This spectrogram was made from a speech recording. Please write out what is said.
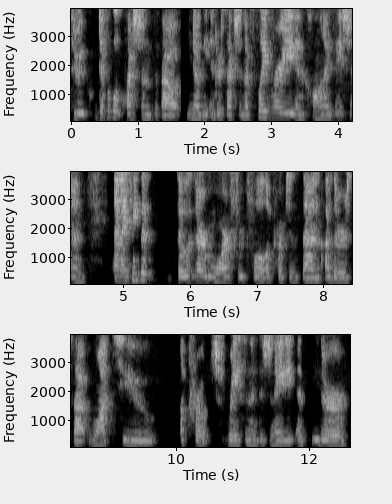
through difficult questions about, you know, the intersection of slavery and colonization, and I think that those are more fruitful approaches than others that want to approach race and indigeneity as either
